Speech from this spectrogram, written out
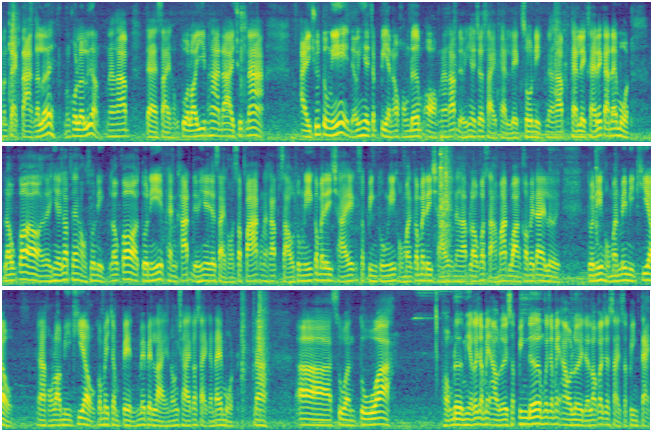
มันแตกต่างกันเลย มันคนละเรื่องนะครับ แต่ใส่ของตัว 125 ได้ชุดหน้า ไอชุดตรงนี้เดี๋ยวเฮียจะเปลี่ยนเอาของเดิมออกนะครับเดี๋ยวเฮียจะใส่แผ่นเหล็กโซนิกนะครับแผ่นเหล็กใส่ด้วยกันได้หมด แล้วก็เฮียชอบใช้ของโซนิกแล้วก็ตัวนี้แผ่นคัดเดี๋ยวเฮียจะใส่ของสปาร์กนะครับเสาตรงนี้ก็ไม่ได้ใช้สปริงตรงนี้ของมันก็ไม่ได้ใช้นะครับเราก็สามารถวางเข้าไปได้เลย ตัวนี้ของมันไม่มีเขี้ยวนะของเรามีเขี้ยวก็ไม่จำเป็นไม่เป็นไรน้องชายก็ใส่กันได้หมดนะอ่าส่วนตัว ของเดิมเฮียก็จะไม่เอาเลยสปริงเดิมก็จะไม่เอาเลยเดี๋ยวเราก็จะใส่สปริงแต่ง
